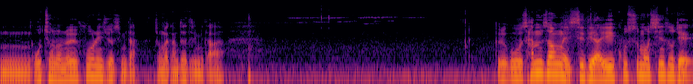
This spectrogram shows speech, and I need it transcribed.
음, 5천 원을 후원해 주셨습니다. 정말 감사드립니다. 그리고 삼성 SDI 코스모 신소재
